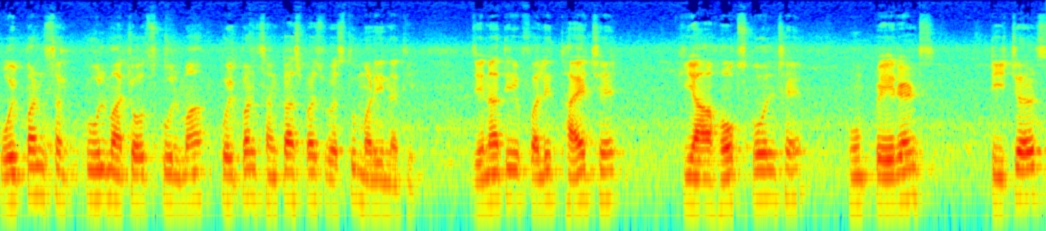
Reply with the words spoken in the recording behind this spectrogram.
કોઈ પણ સ્કૂલમાં, ચૌદ સ્કૂલમાં કોઈપણ શંકાસ્પદ વસ્તુ મળી નથી. જેનાથી ફલિત થાય છે કે આ હોક્સ કોલ છે. હું પેરેન્ટ્સ, ટીચર્સ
